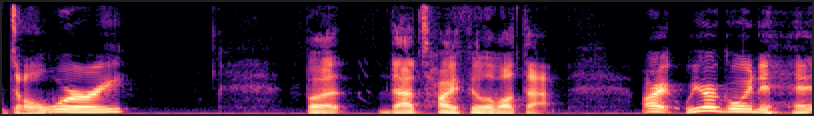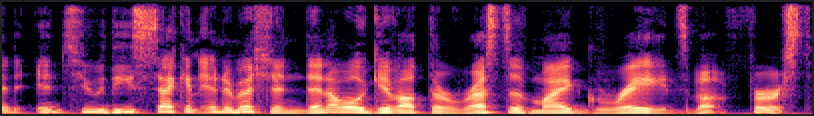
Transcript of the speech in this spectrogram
Don't worry. But that's how I feel about that. All right, we are going to head into the second intermission. Then I will give out the rest of my grades. But first,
